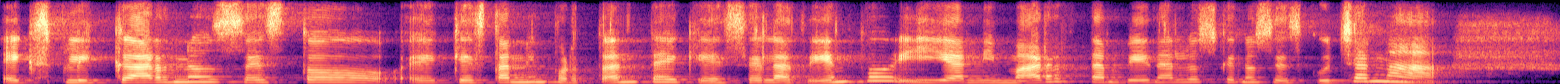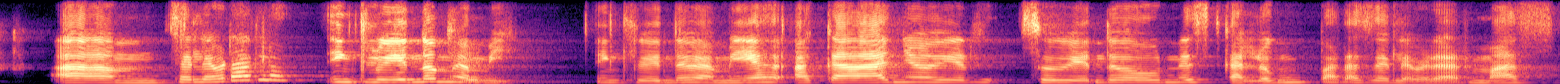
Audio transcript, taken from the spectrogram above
explicarnos esto eh, que es tan importante, que es el Adviento, y animar también a los que nos escuchan a, um, celebrarlo, incluyéndome a mí incluyéndome a mí, a, cada año ir subiendo un escalón para celebrar más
